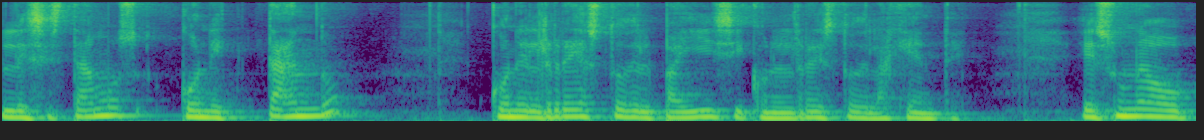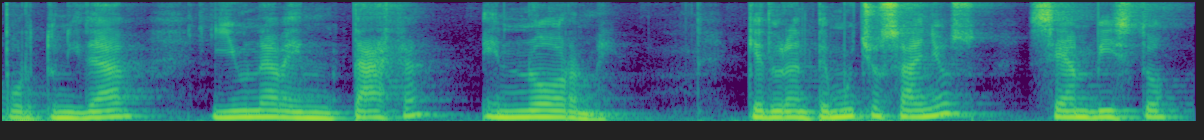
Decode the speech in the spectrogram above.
les estamos conectando con el resto del país y con el resto de la gente. Es una oportunidad y una ventaja enorme que durante muchos años se han visto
